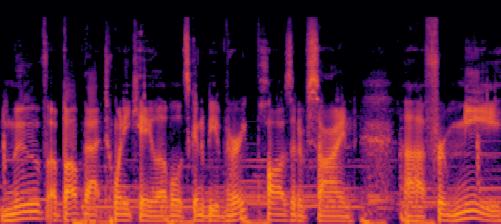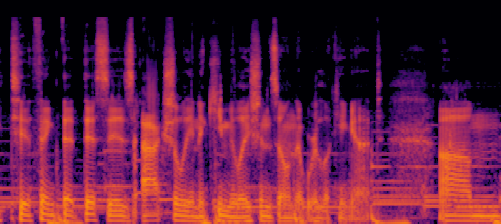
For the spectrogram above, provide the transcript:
move above that 20k level, it's going to be a very positive sign uh, for me to think that this is actually an accumulation zone that we're looking at. Um,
